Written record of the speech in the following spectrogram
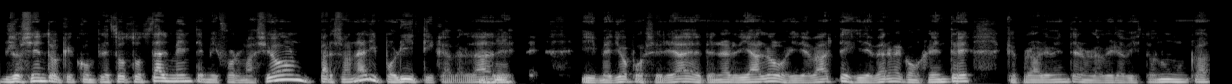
yo siento que completó totalmente mi formación personal y política, ¿verdad? Este, y me dio posibilidad de tener diálogos y debates y de verme con gente que probablemente no lo hubiera visto nunca,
